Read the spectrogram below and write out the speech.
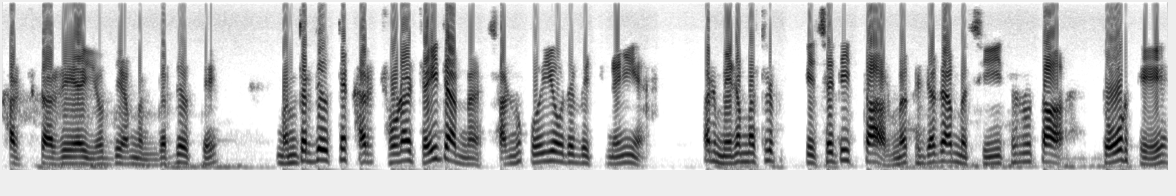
ਖਰਚ ਕਰ ਰਹੇ ਆ ਯੋਧਿਆ ਮੰਦਰ ਦੇ ਉੱਤੇ। ਮੰਦਰ ਦੇ ਉੱਤੇ ਖਰਚ ਹੋਣਾ ਚਾਹੀਦਾ ਮੈਂ ਸਾਨੂੰ ਕੋਈ ਉਹਦੇ ਵਿੱਚ ਨਹੀਂ ਹੈ। ਪਰ ਮੇਰਾ ਮਤਲਬ ਕਿਸੇ ਦੀ ਧਾਰਮਿਕ ਜਗ੍ਹਾ ਮਸਜਿਦ ਨੂੰ ਤਾਂ ਤੋੜ ਕੇ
